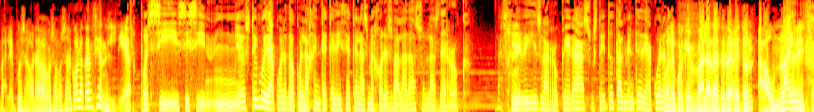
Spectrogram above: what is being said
Vale, pues ahora vamos a pasar con la canción del día. Pues sí, sí, sí. Mm, Yo estoy muy de acuerdo con la gente que dice que las mejores baladas son las de rock. Las Sí. heavies, las rockeras, estoy totalmente de acuerdo. Bueno, porque baladas de reggaetón aún no Ay, se han hecho.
